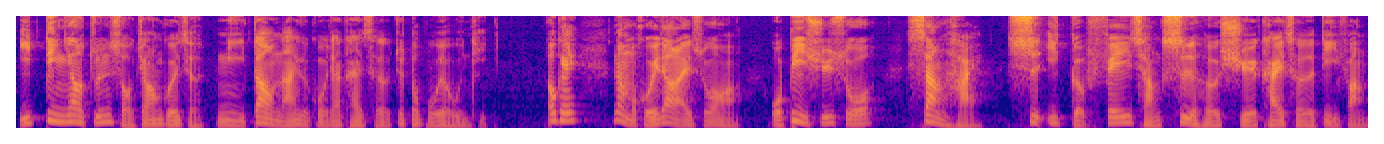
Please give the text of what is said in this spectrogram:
一定要遵守交通规则。你到哪一个国家开车，就都不会有问题。OK，那我们回到来说啊，我必须说，上海是一个非常适合学开车的地方。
